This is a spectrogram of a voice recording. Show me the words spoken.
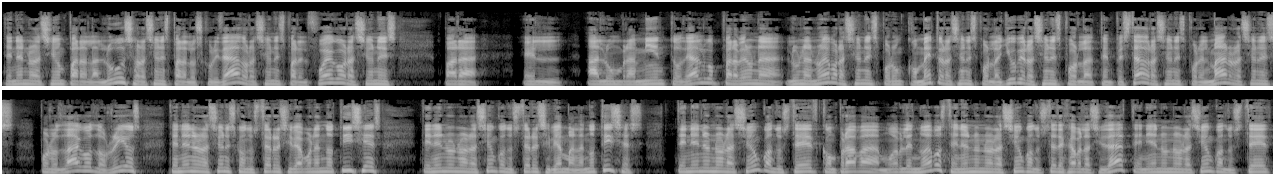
tener oración para la luz, oraciones para la oscuridad, oraciones para el fuego, oraciones para el alumbramiento de algo, para ver una luna nueva, oraciones por un cometa, oraciones por la lluvia, oraciones por la tempestad, oraciones por el mar, oraciones por los lagos, los ríos, tener oraciones cuando usted recibía buenas noticias, tener una oración cuando usted recibía malas noticias, tener una oración cuando usted compraba muebles nuevos, tener una oración cuando usted dejaba la ciudad, tenían una oración cuando usted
